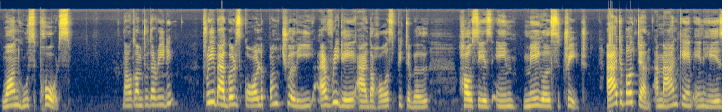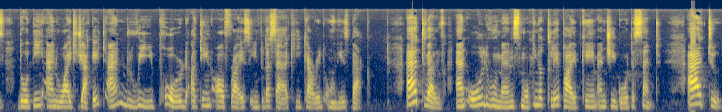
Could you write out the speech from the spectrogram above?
one who supports. Now come to the reading. Three beggars called punctually every day at the hospitable houses in Miguel Street. At about ten, a man came in his dhoti and white jacket, and we poured a tin of rice into the sack he carried on his back. At twelve, an old woman smoking a clay pipe came and she got a cent. At two,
